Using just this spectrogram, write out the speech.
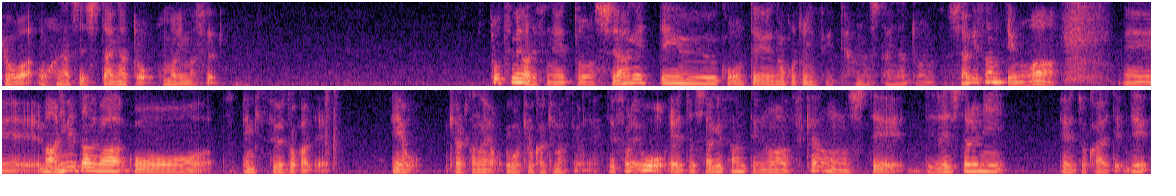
今日はお話ししたいなと思います。一つ目はですね、えっと、仕上げっていう工程のことについて話したいなと思います。仕上げさんっていうのは、えー、まあアニメーターがこう鉛筆とかで絵をキャラクターの動きを描きますよね。で、それを、えーと、仕上げさんっていうのはスキャンをしてでデジタルに、えーと、変えてで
